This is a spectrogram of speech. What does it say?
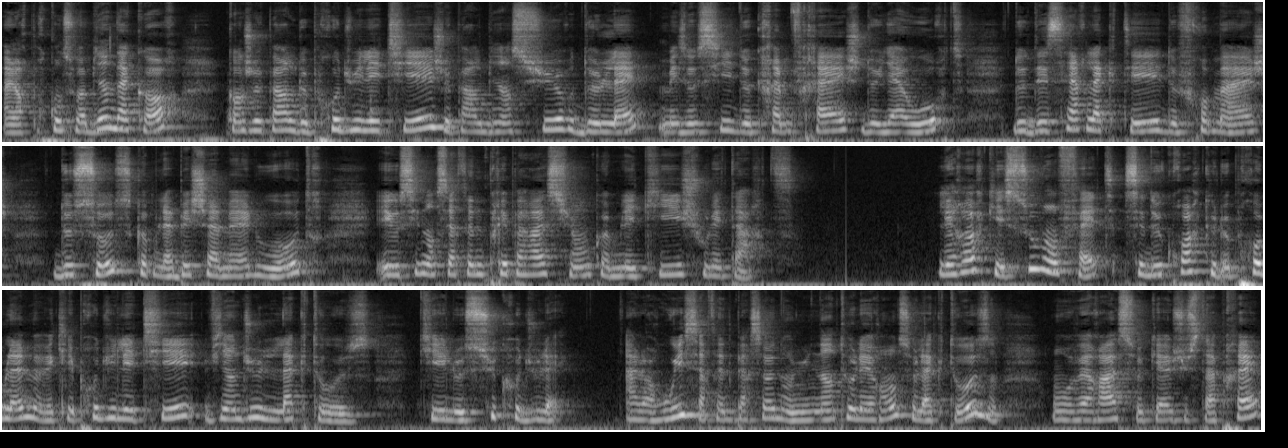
Alors pour qu'on soit bien d'accord, quand je parle de produits laitiers, je parle bien sûr de lait, mais aussi de crème fraîche, de yaourt, de desserts lactés, de fromage, de sauces comme la béchamel ou autre, et aussi dans certaines préparations comme les quiches ou les tartes. L'erreur qui est souvent faite, c'est de croire que le problème avec les produits laitiers vient du lactose, qui est le sucre du lait. Alors oui, certaines personnes ont une intolérance au lactose, on verra ce cas juste après,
